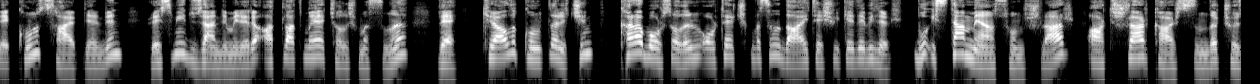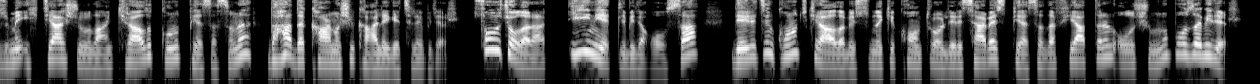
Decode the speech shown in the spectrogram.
ve konut sahiplerinin resmi düzenlemeleri atlatmaya çalışmasını ve kiralık konutlar için kara borsaların ortaya çıkmasını dahi teşvik edebilir. Bu istenmeyen sonuçlar artışlar karşısında çözüme ihtiyaç duyulan kiralık konut piyasasını daha da karmaşık hale getirebilir. Sonuç olarak iyi niyetli bile olsa devletin konut kiraları üstündeki kontrolleri serbest piyasada fiyatların oluşumunu bozabilir.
